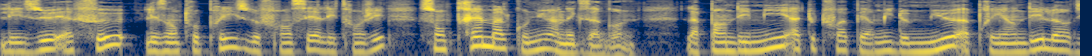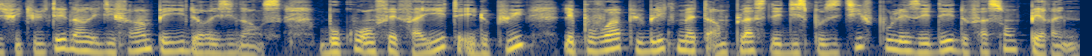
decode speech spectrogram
Les EFE, les entreprises de français à l'étranger, sont très mal connues en Hexagone. La pandémie a toutefois permis de mieux appréhender leurs difficultés dans les différents pays de résidence. Beaucoup ont fait faillite et depuis, les pouvoirs publics mettent en place des dispositifs pour les aider de façon pérenne.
